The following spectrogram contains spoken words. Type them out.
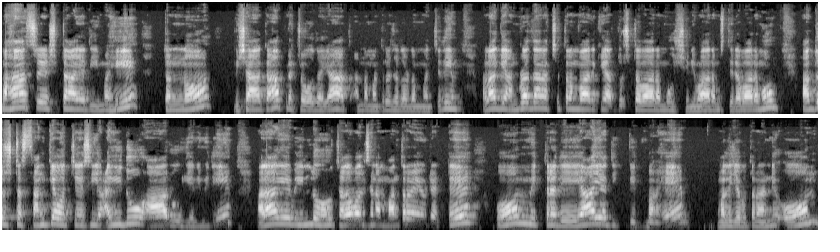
మహాశ్రేష్టాయ ధీమహి తన్నో విశాఖ ప్రచోదయాత్ అన్న మంత్రం చదవడం మంచిది. అలాగే అనురాధ నక్షత్రం వారికి అదృష్టవారము శనివారం స్థిరవారము అదృష్ట సంఖ్య వచ్చేసి ఐదు ఆరు ఎనిమిది. అలాగే వీళ్ళు చదవలసిన మంత్రం ఏమిటంటే ఓం మిత్రదేయాయ ది- విద్మహే మళ్ళీ చెబుతున్నానండి ఓం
